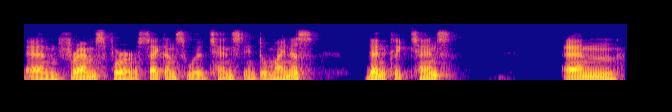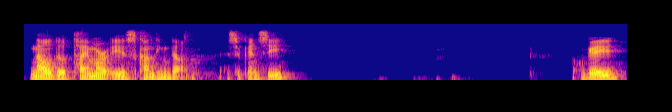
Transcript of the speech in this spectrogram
and frames per seconds will change into minus then click change and now the timer is counting down. As you can see okay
